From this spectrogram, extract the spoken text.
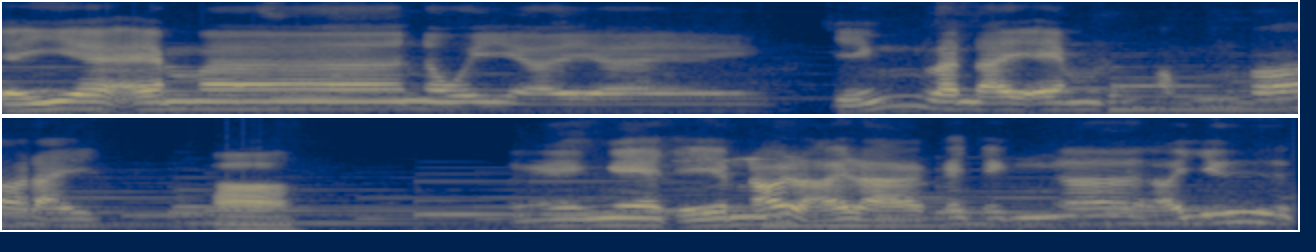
chị em ờ, nuôi rồi ờ, chuyển lên đây em cũng không có ở đây À, nghe, nghe chị em nói lại là cái chân ờ, ở dưới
